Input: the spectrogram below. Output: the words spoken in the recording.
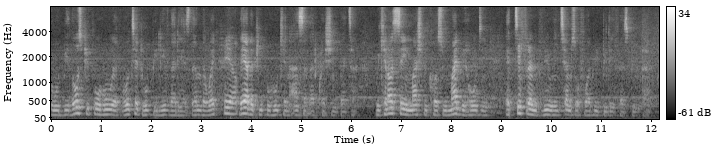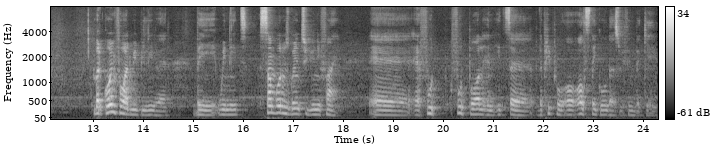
would be those people who have voted who believe that he has done the work Yeah. they are the people who can answer that question better. We cannot say much because we might be holding a different view in terms of what we believe has been done. But going forward, we believe that the, we need somebody who's going to unify uh, foot, football and its, uh, the people or all stakeholders within the game.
